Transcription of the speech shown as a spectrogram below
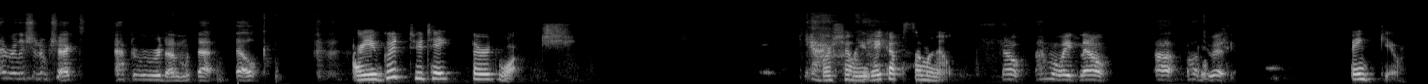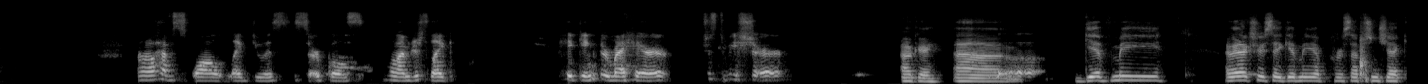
I really should have checked after we were done with that elk. Are you good to take third watch? Yeah. Or shall we wake up someone else? No, I'm awake now. Uh, I'll do it. Thank you. I'll have Squall like do his circles while I'm just like picking through my hair just to be sure. Okay. Um, give me, I would actually say, give me a perception check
